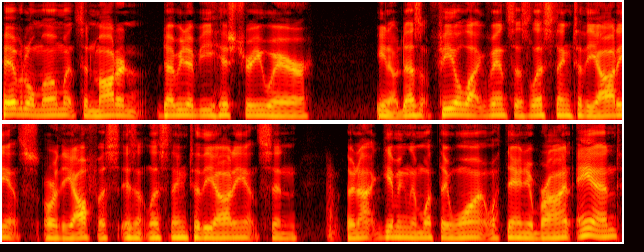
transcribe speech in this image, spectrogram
pivotal moments in modern WWE history where you know, doesn't feel like Vince is listening to the audience or the office isn't listening to the audience and they're not giving them what they want with Daniel Bryan. And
